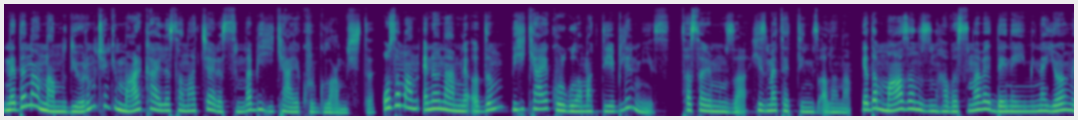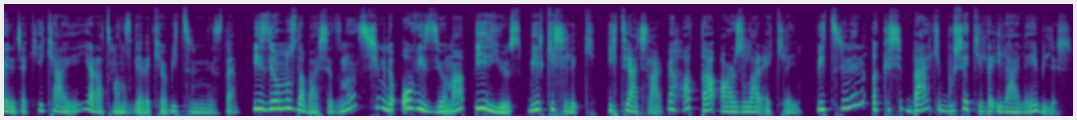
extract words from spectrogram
Neden anlamlı diyorum? Çünkü marka ile sanatçı arasında bir hikaye kurgulanmıştı. O zaman en önemli adım bir hikaye kurgulamak diyebilir miyiz? Tasarımınıza, hizmet ettiğiniz alana ya da mağazanızın havasına ve deneyimine yön verecek hikayeyi yaratmanız gerekiyor vitrininizde. Vizyonunuzla başladınız. Şimdi o vizyona bir yüz, bir kişilik ihtiyaçlar ve hatta arzular ekleyin. Vitrinin akışı belki bu şekilde ilerleyebilir.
